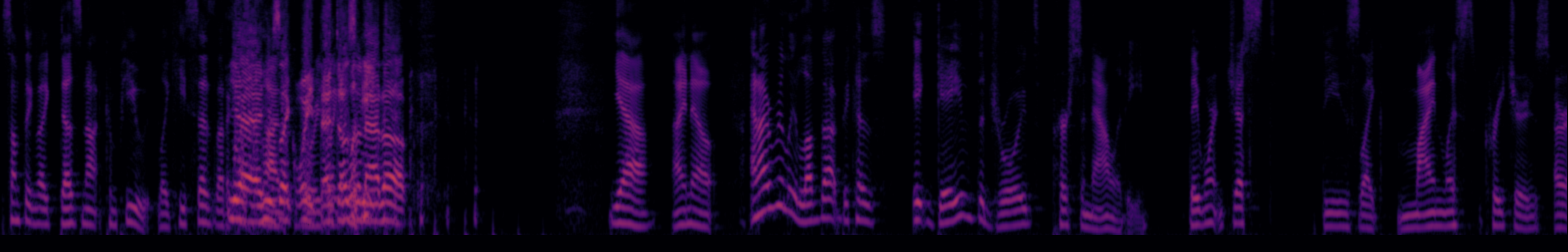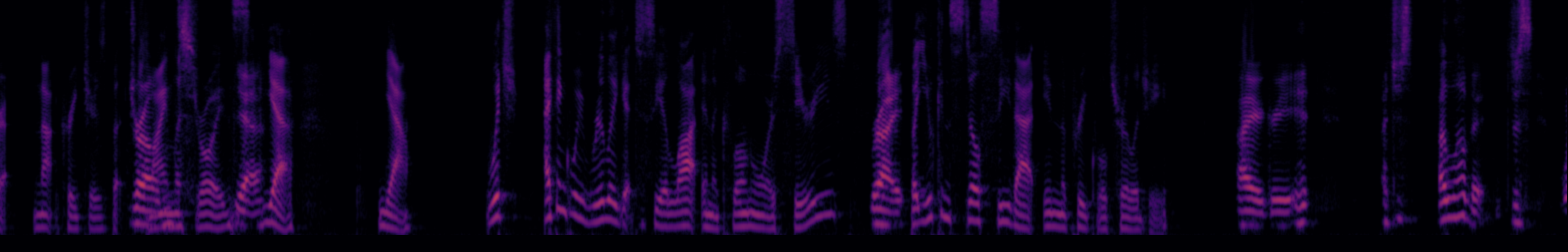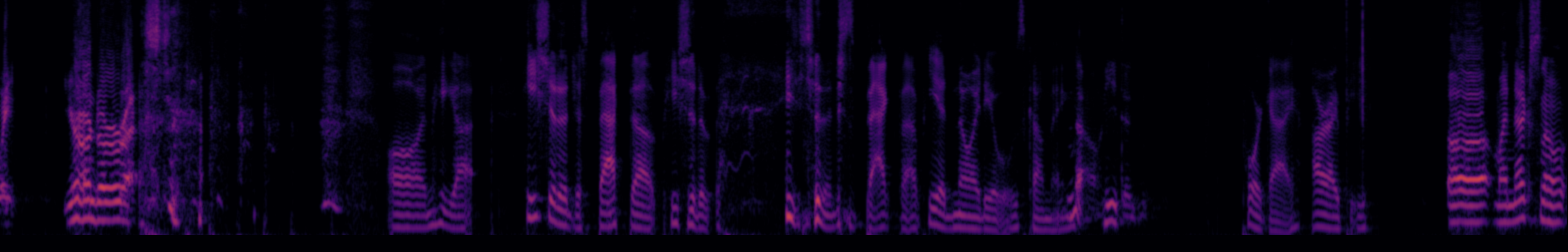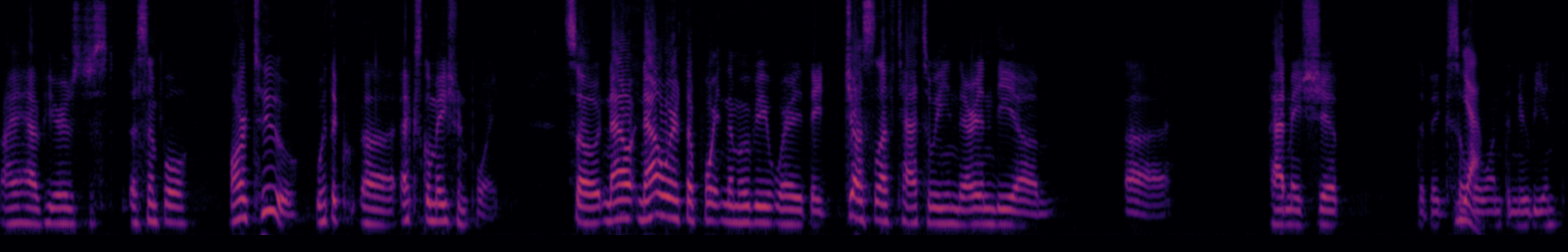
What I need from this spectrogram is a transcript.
something like does not compute. Like he says that a yeah, he's like, "Wait, that doesn't "Wait." add up." Yeah, I know. And I really love that because it gave the droids personality. They weren't just these like mindless creatures or not creatures, but Drones. mindless droids. Yeah. Yeah. Yeah. Which I think we really get to see a lot in the Clone Wars series, Right. but you can still see that in the prequel trilogy. I agree. It, I just, I love it. Just wait, you're under arrest. Oh, and he got he should have just backed up. He should have he should have just backed up. He had no idea what was coming. no, he didn't. Poor guy. R.I.P. Uh, my next note I have here is just a simple R2 with a uh, exclamation point. So now, now we're at the point in the movie where they just left Tatooine. They're in the um, uh, Padme's ship, the big silver Yeah. one, the Nubian.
